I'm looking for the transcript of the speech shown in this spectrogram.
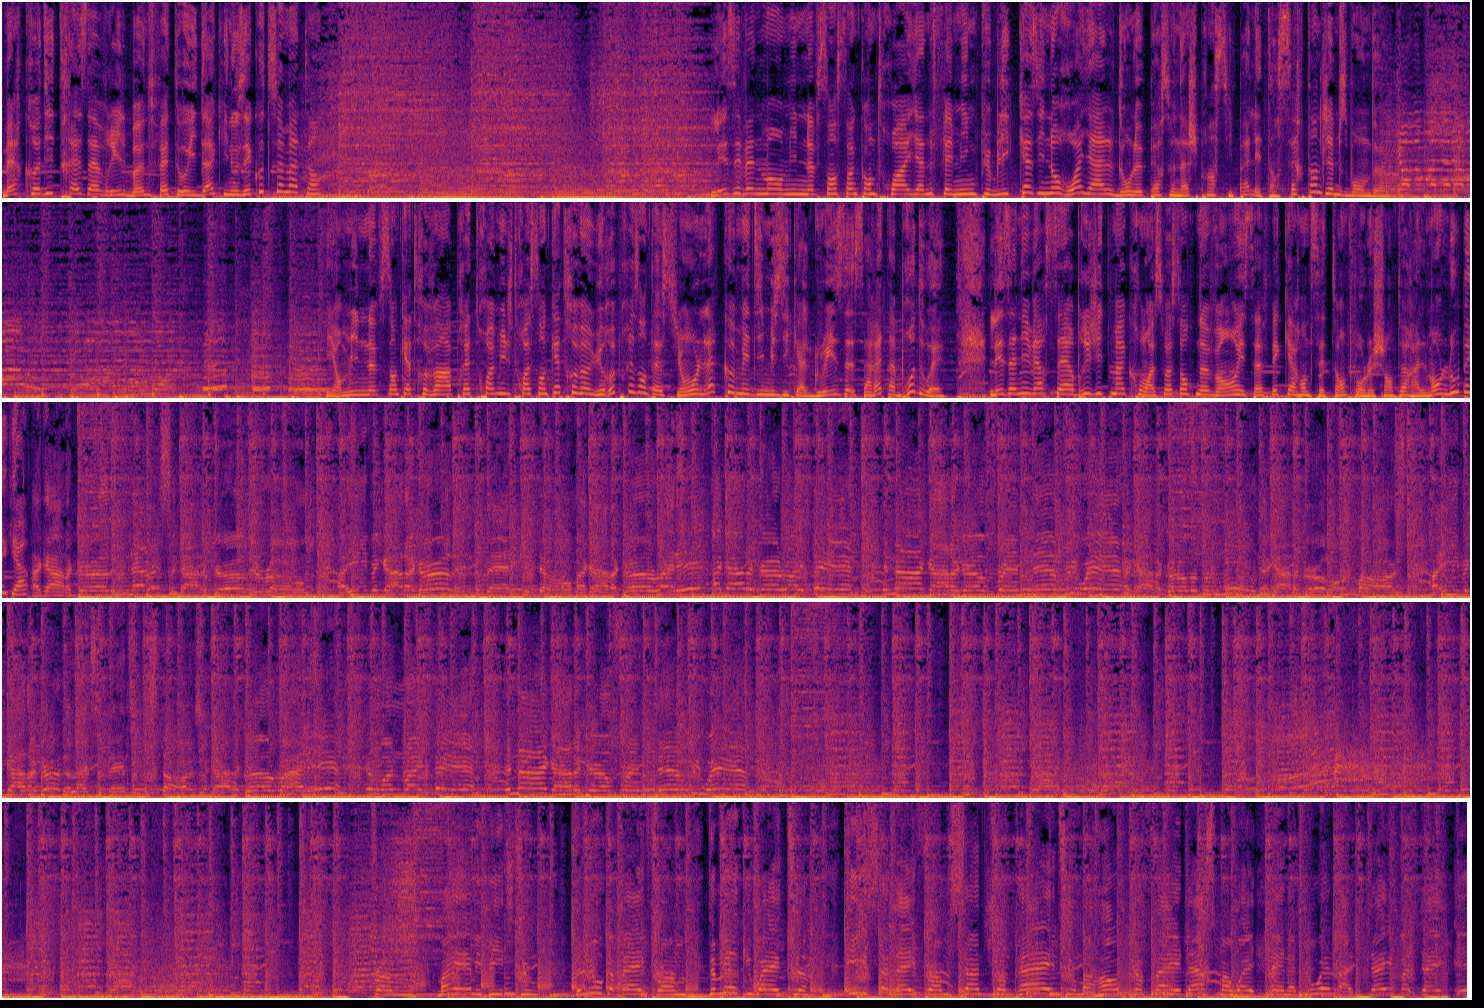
Mercredi 13 avril, bonne fête au Ida qui nous écoute ce matin. Les événements en 1953, Ian Fleming publie Casino Royale dont le personnage principal est un certain James Bond. Et en 1980, après 3388 représentations, la comédie musicale Grease s'arrête à Broadway. Les anniversaires, Brigitte Macron a 69 ans et ça fait 47 ans pour le chanteur allemand Lou Bega. Miami Beach to Beluga Bay, from the Milky Way to East LA, from Central Pay to my home cafe. That's my way, and I do it like day by day.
